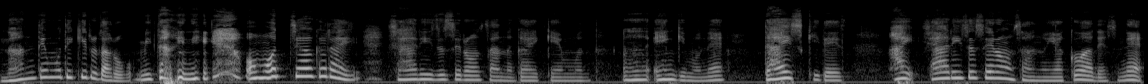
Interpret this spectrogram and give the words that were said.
何でもできるだろうみたいに 思っちゃうぐらいシャーリーズ・セロンさんの外見も、うん、演技もね大好きです。はい、シャーリーズ・セロンさんの役はですね、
